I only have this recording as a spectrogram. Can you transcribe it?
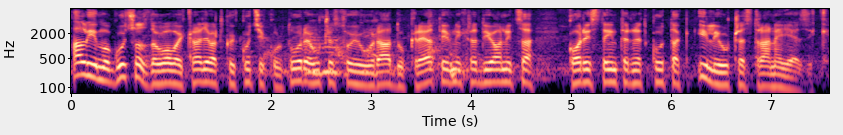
ali i mogućnost da u ovoj Kraljevačkoj kući kulture učestvuju u radu kreativnih radionica, koriste internet kutak ili uče strane jezike.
